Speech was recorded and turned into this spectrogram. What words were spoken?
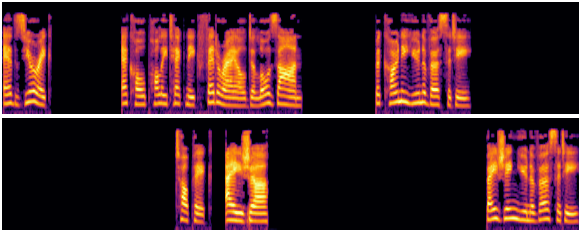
ETH Zurich. École Polytechnique Fédérale de Lausanne. Bocconi University Asia. Beijing University.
